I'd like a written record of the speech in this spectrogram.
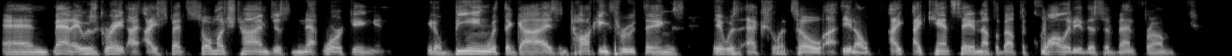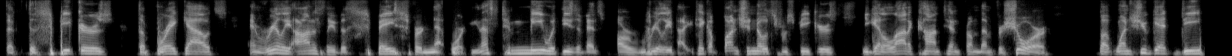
And man, it was great. I, I spent so much time just networking and, you know, being with the guys and talking through things. It was excellent. So, uh, you know, I, I can't say enough about the quality of this event from the, the speakers, the breakouts, and really honestly the space for networking. That's to me what these events are really about. You take a bunch of notes from speakers you get a lot of content from them for sure. But once you get deep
